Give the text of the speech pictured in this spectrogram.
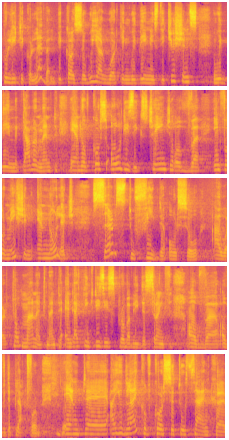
political level because we are working within institutions, within government, and of course all this exchange of uh, information and knowledge serves to feed also our top management, and I think this is probably the strength of, uh, of the platform. And uh, I would like, of course, to thank uh,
